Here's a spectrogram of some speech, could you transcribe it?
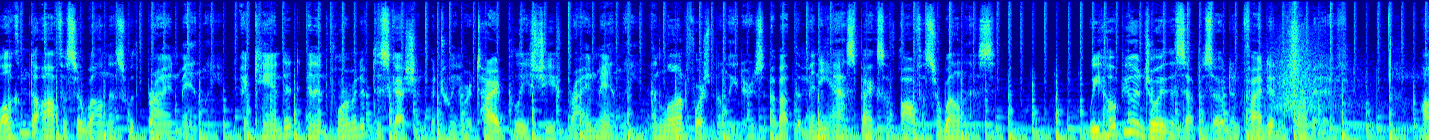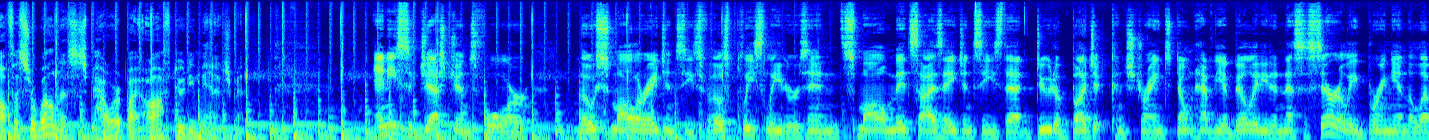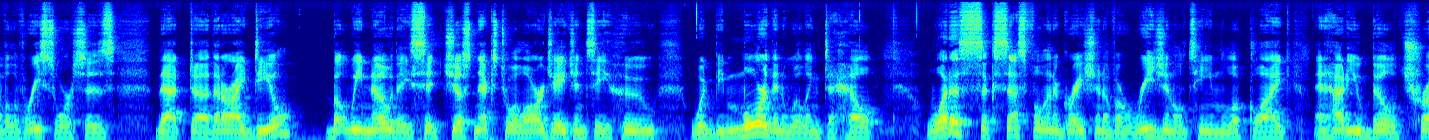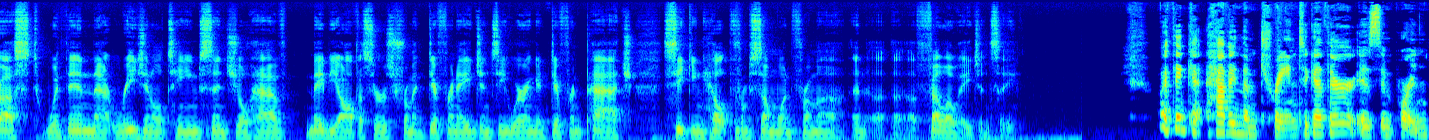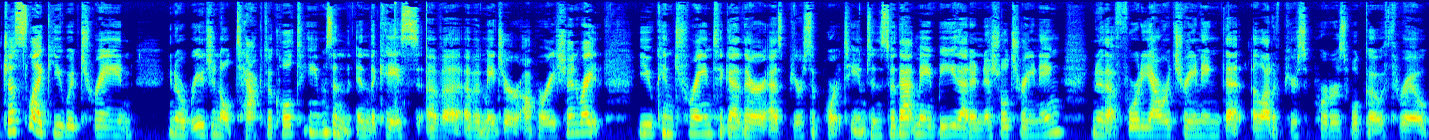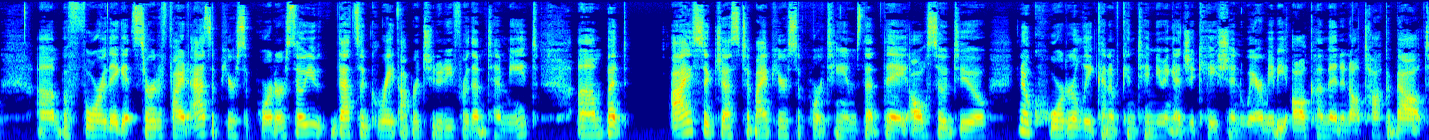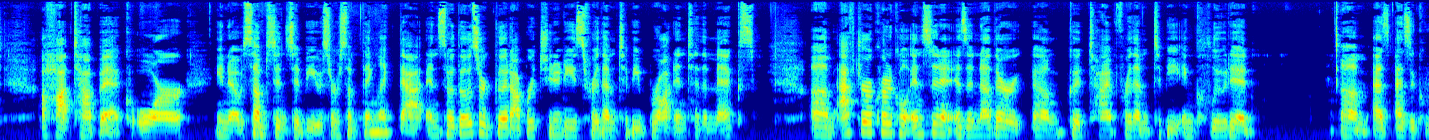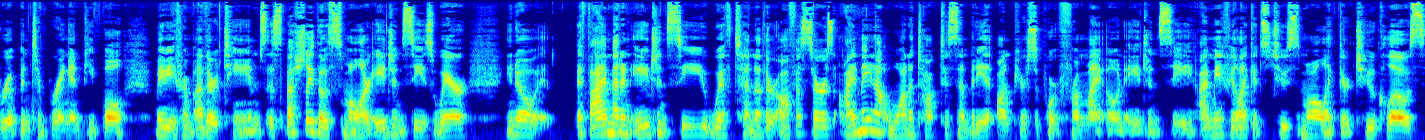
Welcome to Officer Wellness with Brian Manley, a candid and informative discussion between retired police chief Brian Manley and law enforcement leaders about the many aspects of officer wellness. We hope you enjoy this episode and find it informative. Officer Wellness is powered by Off Duty Management. Any suggestions for those smaller agencies, for those police leaders in small, mid sized agencies that, due to budget constraints, don't have the ability to necessarily bring in the level of resources that, uh, that are ideal, but we know they sit just next to a large agency who would be more than willing to help. What does successful integration of a regional team look like, and how do you build trust within that regional team since you'll have maybe officers from a different agency wearing a different patch seeking help from someone from a, a, a fellow agency. I think having them train together is important, just like you would train, you know, regional tactical teams in, in the case of a, of a major operation, right? You can train together as peer support teams. And so that may be that initial training, you know, that 40 hour training that a lot of peer supporters will go through um, before they get certified as a peer supporter. So you, that's a great opportunity for them to meet. Um, but I suggest to my peer support teams that they also do, you know, quarterly kind of continuing education where maybe I'll come in and I'll talk about a hot topic or, you know, substance abuse or something like that. And so those are good opportunities for them to be brought into the mix. Um, after a critical incident is another um, good time for them to be included um, as as a group and to bring in people maybe from other teams, especially those smaller agencies where you know if I'm at an agency with 10 other officers, I may not want to talk to somebody on peer support from my own agency. I may feel like it's too small, like they're too close,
